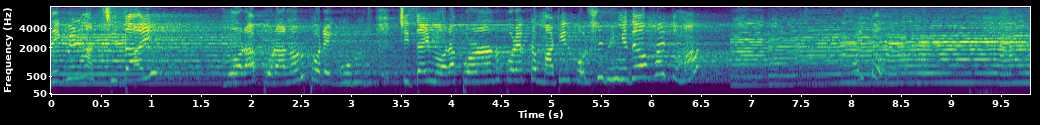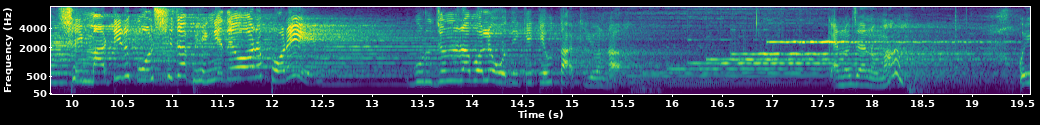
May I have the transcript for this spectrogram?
দেখবেন না, চিতাই মরা পোড়ানোর পরে গুরু চিতাই মরা পোড়ানোর পরে একটা মাটির কলসি ভেঙে দেওয়া হয় তো মা হয়তো সেই মাটির কলসিটা ভেঙে দেওয়ার পরে গুরুজনরা বলে, ওদিকে কেউ তাকিও না। কেন জানো মা? ওই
